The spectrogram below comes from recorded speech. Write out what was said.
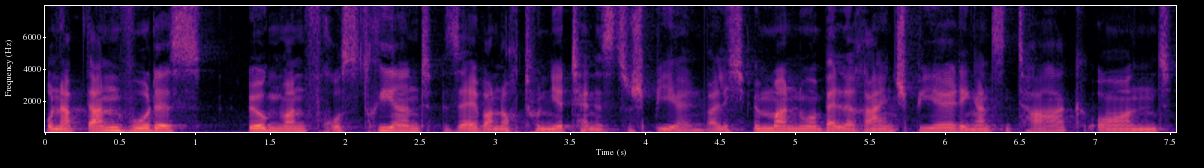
und ab dann wurde es irgendwann frustrierend, selber noch Turniertennis zu spielen, weil ich immer nur Bälle reinspiele den ganzen Tag und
